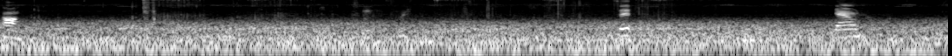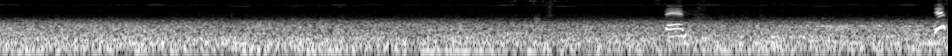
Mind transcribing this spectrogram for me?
gone. Sit. Down. Stand. Yes.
